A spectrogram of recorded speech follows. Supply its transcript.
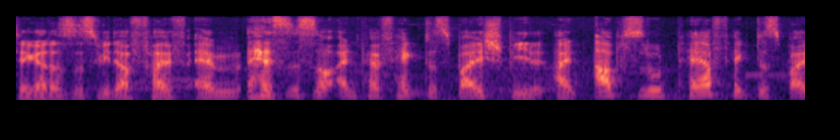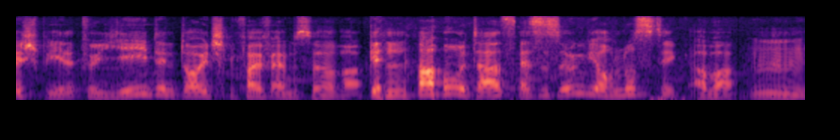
Digga, das ist wieder 5M. Es ist so ein perfektes Beispiel. Ein absolut perfektes Beispiel für jeden deutschen 5M-Server. Genau das. Es ist irgendwie auch lustig, aber, mh.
